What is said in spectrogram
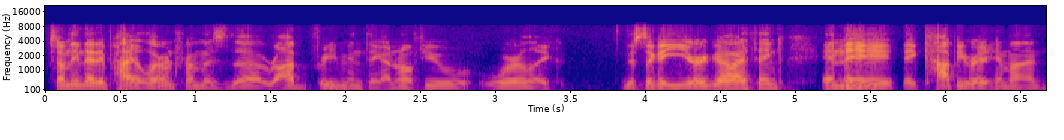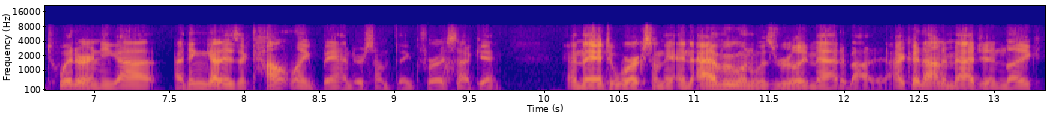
something that they probably learned from is the Rob Friedman thing. I don't know if you were like this like a year ago, I think, and they mm-hmm. they copyrighted him on Twitter, and he got I think he got his account like banned or something for a second, and they had to work something, and everyone was really mad about it. I could not imagine like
